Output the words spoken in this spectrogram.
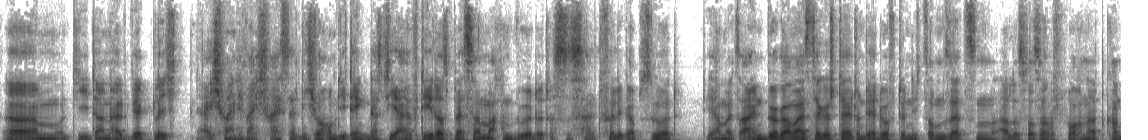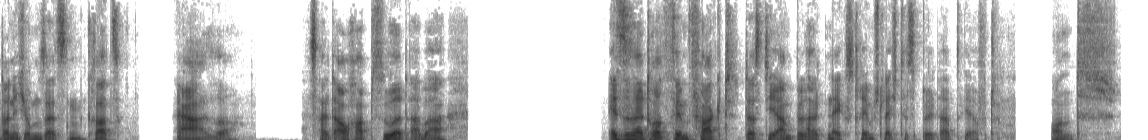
Ähm, und die dann halt wirklich, ja, ich meine, ich weiß halt nicht, warum die denken, dass die AfD das besser machen würde. Das ist halt völlig absurd. Die haben jetzt einen Bürgermeister gestellt und der durfte nichts umsetzen. Alles, was er versprochen hat, konnte er nicht umsetzen. Kratz. Ja, also, ist halt auch absurd, aber es ist halt trotzdem Fakt, dass die Ampel halt ein extrem schlechtes Bild abwirft. Und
